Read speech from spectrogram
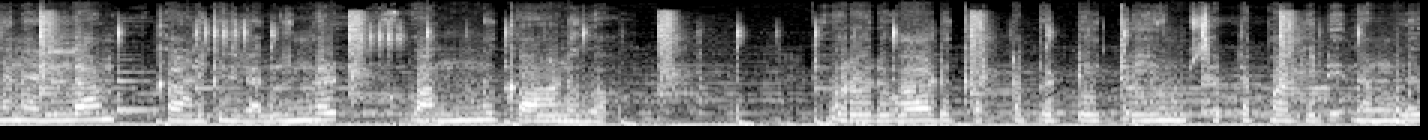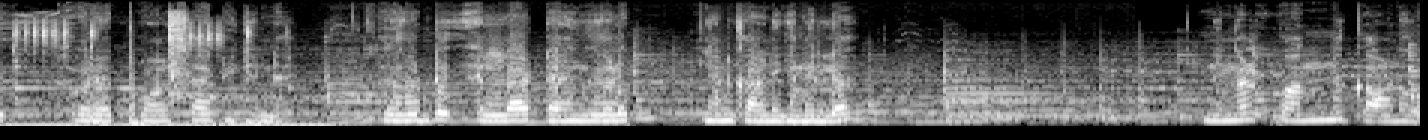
ഞാൻ എല്ലാം കാണിക്കുന്നില്ല. നിങ്ങൾ വന്ന് കാണുക. അവർ ഒരുപാട് കഷ്ടപ്പെട്ട് ഇത്രയും സെറ്റപ്പ് ആക്കിയിട്ട് നമ്മൾ അവരെ പ്രോത്സാഹിപ്പിക്കണ്ടേ? അതുകൊണ്ട് എല്ലാ ടാങ്കുകളും ഞാൻ കാണിക്കുന്നില്ല. നിങ്ങൾ വന്ന് കാണുക.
